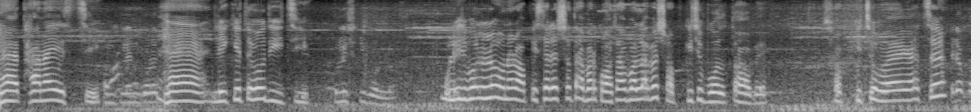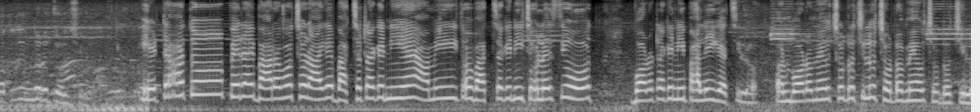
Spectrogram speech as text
হ্যাঁ থানায় এসছি। হ্যাঁ লিখিতেও দিয়েছি। পুলিশ কি বলল? পুলিশ বলল ওনার অফিসারের সাথে আবার কথা বলাবে সব কিছু বলতে হবে। সব কিছু হয়ে গেছে। এটা কতদিন ধরে চলছিল? এটা তো প্রায় বারো বছর আগে বাচ্চাটাকে নিয়ে আমি তো বাচ্চাকে নিয়ে চলে এসেছি ও বড়টাকে নিয়ে পালিয়ে গেছিল। কারণ বড় মেয়েও ছোটো ছিল ছোট মেয়েও ছোট ছিল।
